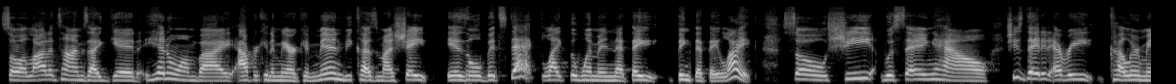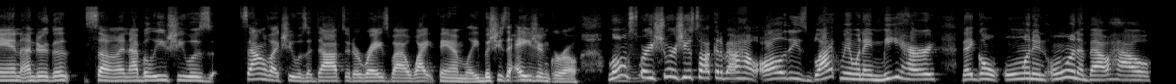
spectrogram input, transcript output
So a lot of times I get hit on by African American men because my shape is a little bit stacked, like the women that they think that they like. So she was saying how she's dated every color man under the sun. I believe she was sounds like she was adopted or raised by a white family, but she's an Mhm. Asian girl. Long Mhm. story short, she was talking about how all of these black men, when they meet her, they go on and on about how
